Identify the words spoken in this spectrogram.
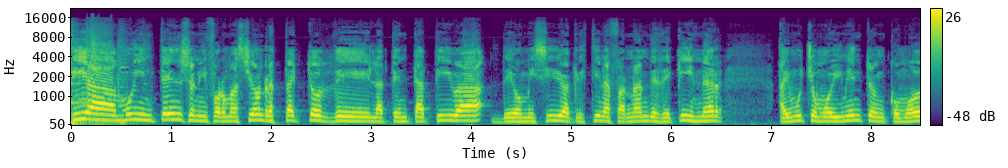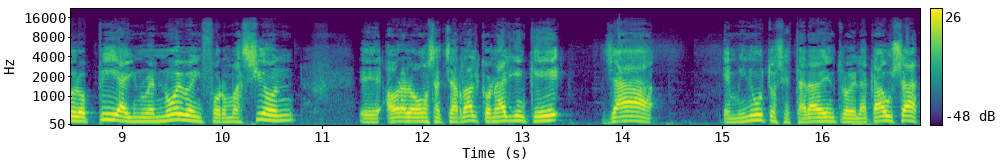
Día muy intenso en información respecto de la tentativa de homicidio a Cristina Fernández de Kirchner. Hay mucho movimiento en Comodoro Pi, hay una nueva información. Eh, ahora lo vamos a charlar con alguien que ya en minutos estará dentro de la causa,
